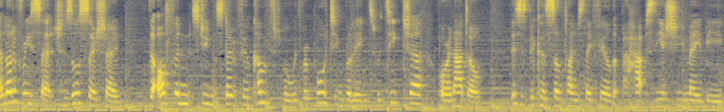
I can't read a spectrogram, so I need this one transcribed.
A lot of research has also shown that often students don't feel comfortable with reporting bullying to a teacher or an adult. This is because sometimes they feel that perhaps the issue may be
